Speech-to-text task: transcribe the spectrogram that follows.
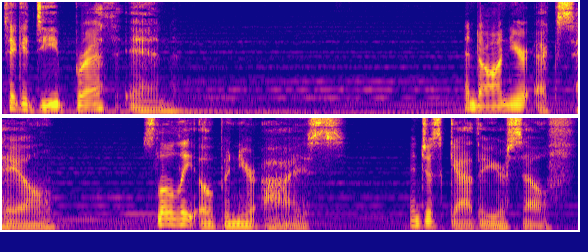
Take a deep breath in And on your exhale, slowly open your eyes and just gather yourself.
